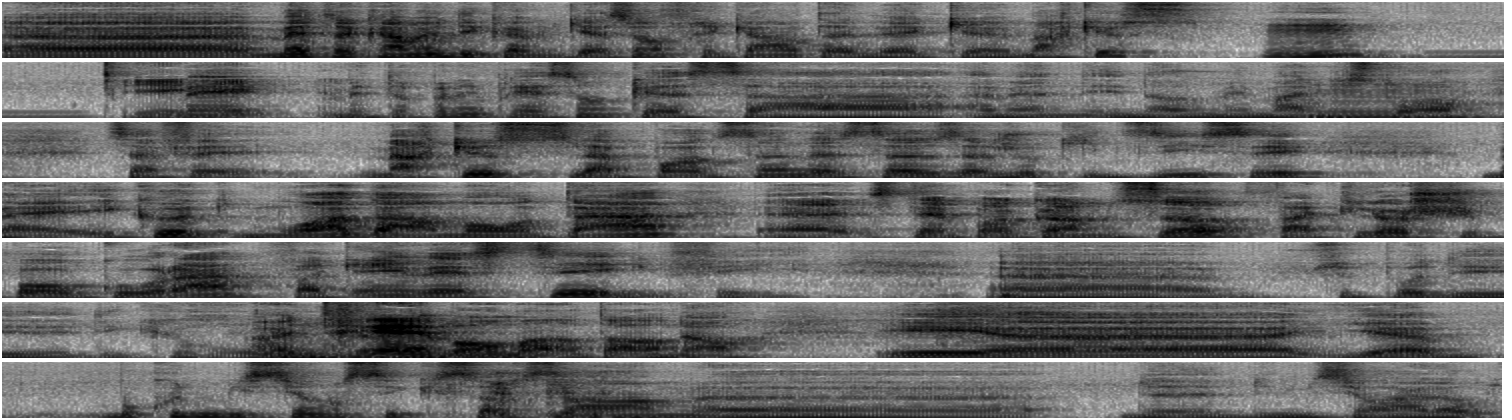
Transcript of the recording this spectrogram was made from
Euh, mais tu as quand même des communications fréquentes avec euh, Marcus. Mhm. Et- Mais, mais t'as pas l'impression que ça amène énormément Hmm. d'histoire? Ça fait. Marcus, la part du temps, le seul ajout qu'il dit, c'est Ben écoute, moi dans mon temps, euh, c'était pas comme ça. Fait que là, je suis pas au courant. Fait qu'investigue, fille. Euh, c'est pas des, des gros. Un très ajouts. bon mentor. Non. Et euh, il y a beaucoup de missions aussi qui se ressemblent euh, d'une mission à l'autre.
